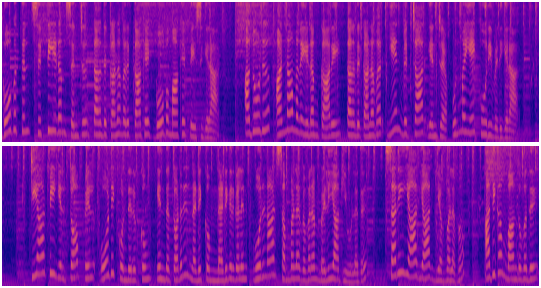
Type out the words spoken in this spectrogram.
கோபத்தில் சிட்டியிடம் சென்று தனது கணவருக்காக கோபமாக பேசுகிறார். அதோடு அண்ணாமலையிடம் காரை தனது கணவர் ஏன் விற்றார் என்ற உண்மையை கூறிவிடுகிறார். டிஆர்பியில் டாப்பில் ஓடிக்கொண்டிருக்கும் இந்த தொடரில் நடிக்கும் நடிகர்களின் ஒரு நாள் சம்பள விவரம் வெளியாகியுள்ளது. சரி யார் யார் எவ்வளவு? அதிகம் வாங்குவது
